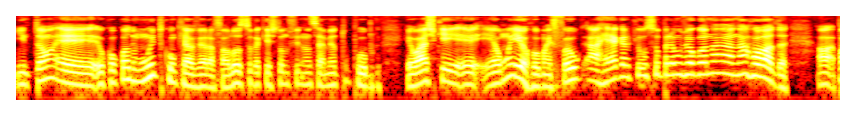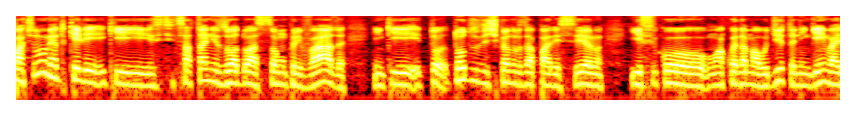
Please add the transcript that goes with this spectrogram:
Então, é, eu concordo muito com o que a Vera falou sobre a questão do financiamento público. Eu acho que é, é um erro, mas foi a regra que o Supremo jogou na, na roda. A partir do momento que ele que se satanizou a doação privada, em que to, todos os escândalos apareceram e ficou uma coisa maldita, ninguém vai,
